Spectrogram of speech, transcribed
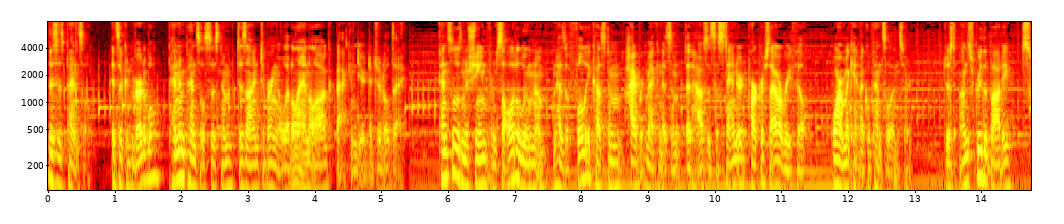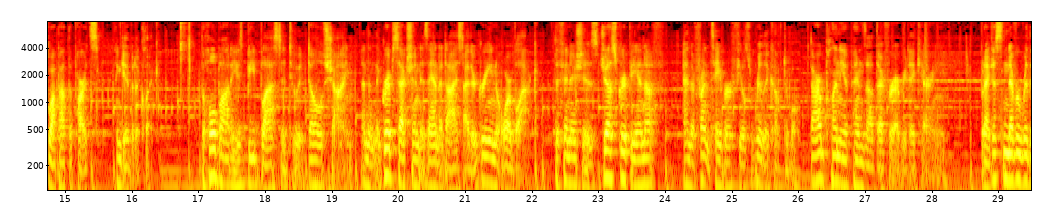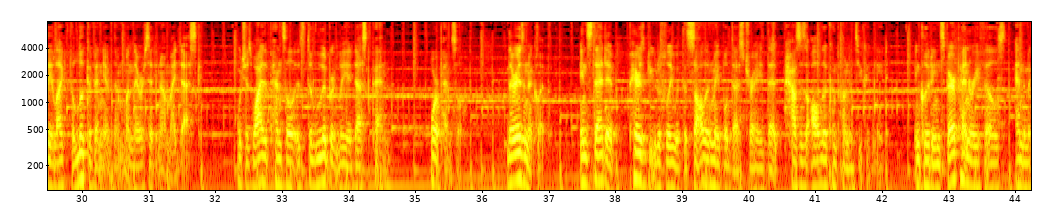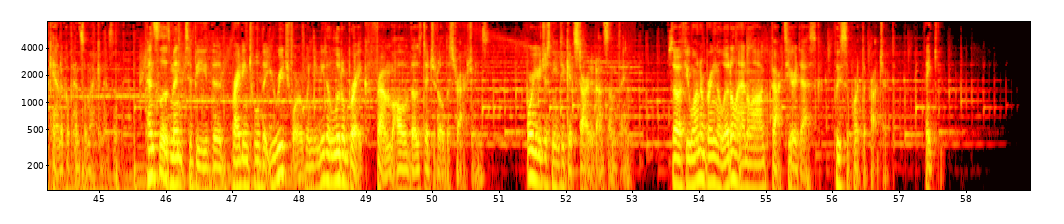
This is Pencil. It's a convertible pen and pencil system designed to bring a little analog back into your digital day. Pencil is machined from solid aluminum and has a fully custom hybrid mechanism that houses a standard Parker style refill or a mechanical pencil insert. Just unscrew the body, swap out the parts, and give it a click. The whole body is bead blasted to a dull shine, and then the grip section is anodized either green or black. The finish is just grippy enough, and the front taper feels really comfortable. There are plenty of pens out there for everyday carrying, but I just never really liked the look of any of them when they were sitting on my desk, which is why the pencil is deliberately a desk pen, or pencil. There isn't a clip. Instead, it pairs beautifully with the solid maple desk tray that houses all the components you could need, including spare pen refills and the mechanical pencil mechanism. Pencil is meant to be the writing tool that you reach for when you need a little break from all of those digital distractions, or you just need to get started on something. So if you want to bring a little analog back to your desk, please support the project. Thank you.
